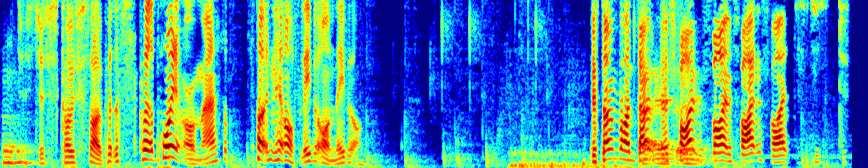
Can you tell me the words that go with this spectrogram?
Hmm. Just, just go slow. Put the, put the pointer on, man. Stop putting it off. Leave it on. Leave it on. Just don't run. Don't. It's fine. It's fine. It's fine. It's fine. Just, just, just,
